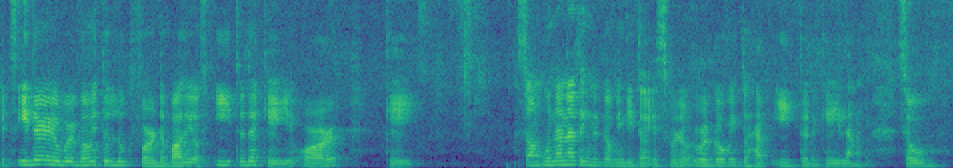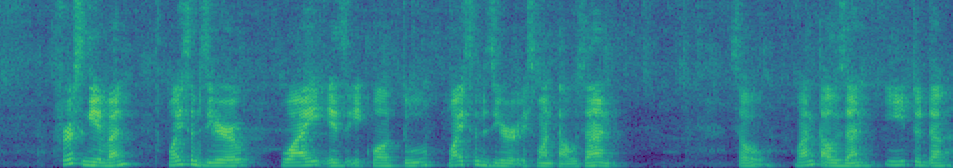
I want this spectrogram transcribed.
It's either we're going to look for the value of e to the k or k. So, ang una natin gagawin dito is we're, we're going to have e to the k lang. So, First given, y sub 0, y is equal to, y sub 0 is 1000. So, 1000 e to the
